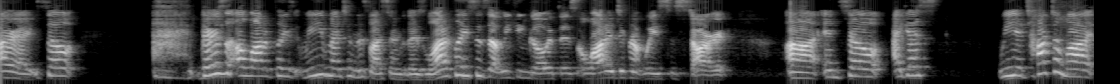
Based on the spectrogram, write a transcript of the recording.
All right, so there's a lot of places we mentioned this last time but there's a lot of places that we can go with this a lot of different ways to start. Uh, and so i guess we had talked a lot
